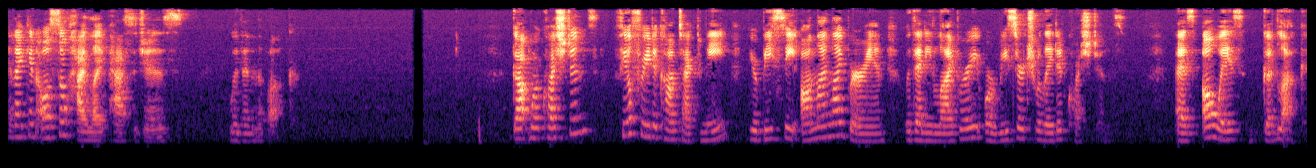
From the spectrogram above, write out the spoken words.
And I can also highlight passages within the book. Got more questions? Feel free to contact me, your BC online librarian, with any library or research related questions. As always, good luck!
